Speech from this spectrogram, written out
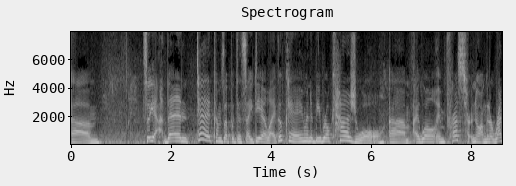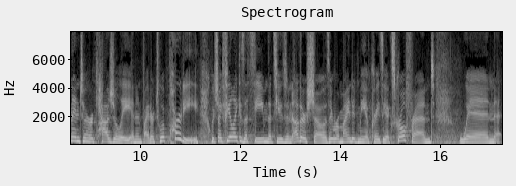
yeah. So yeah, then Ted comes up with this idea like, okay, I'm going to be real casual. Um, I will impress her. No, I'm going to run into her casually and invite her to a party, which I feel like is a theme that's used in other shows. It reminded me of Crazy Ex-Girlfriend when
